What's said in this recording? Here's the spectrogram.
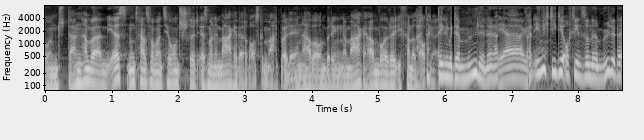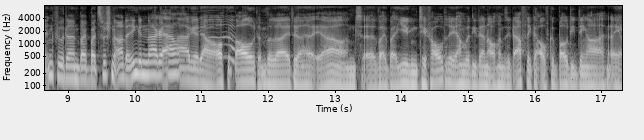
Und dann haben wir im ersten Transformationsschritt erstmal eine Marke daraus gemacht, weil der Inhaber unbedingt eine Marke haben wollte. Ich fand das auch Das geil. Ding mit der Mühle, ne? Hat, Ja, Hat ihr nicht die, die auf die, so eine Mühle da irgendwie dann bei, bei Zwischenahn da hingenagelt haben? Ja, genau, aufgebaut und so weiter. Ja, und äh, bei, bei jedem TV-Dreh haben wir die dann auch in Südafrika aufgebaut, die Dinger, äh,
